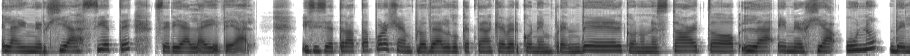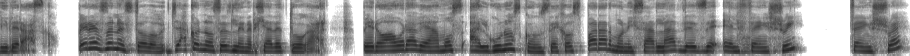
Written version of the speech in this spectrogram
la energía 7 sería la ideal. Y si se trata, por ejemplo, de algo que tenga que ver con emprender, con un startup, la energía 1 de liderazgo. Pero eso no es todo, ya conoces la energía de tu hogar, pero ahora veamos algunos consejos para armonizarla desde el Feng Shui, Feng Shui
